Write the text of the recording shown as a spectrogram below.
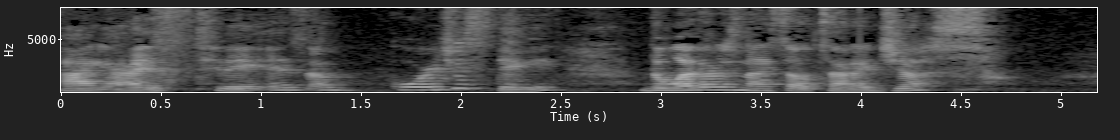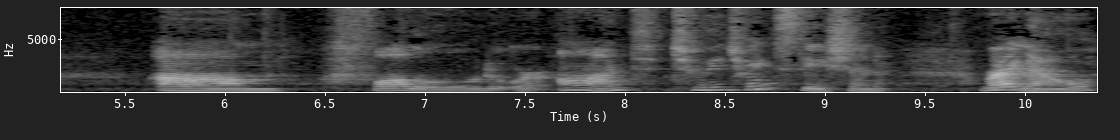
Hi guys, today is a gorgeous day. The weather is nice outside. I just um, followed or aunt to the train station. Right now,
